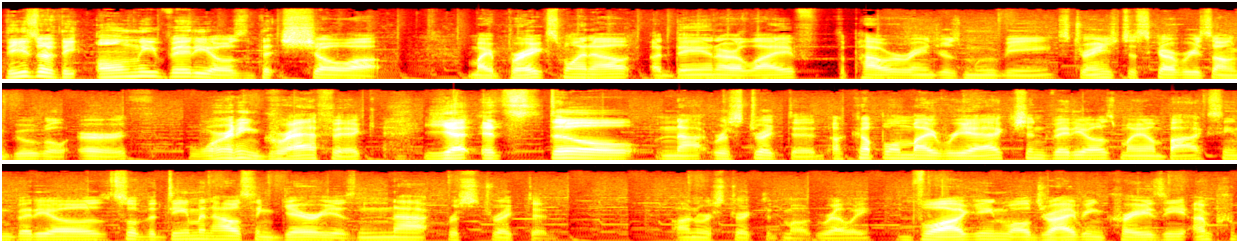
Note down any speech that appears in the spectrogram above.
these are the only videos that show up. My brakes went out, A Day in Our Life, the Power Rangers movie, Strange Discoveries on Google Earth, warning graphic, yet it's still not restricted. A couple of my reaction videos, my unboxing videos. So the Demon House and Gary is not restricted. Unrestricted mode, really. Vlogging while driving crazy. I'm pr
